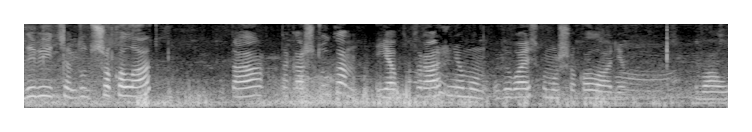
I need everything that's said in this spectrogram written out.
Дивіться, тут шоколад та така штука, як в справжньому дубайському шоколаді. Вау.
